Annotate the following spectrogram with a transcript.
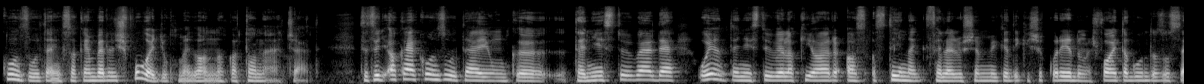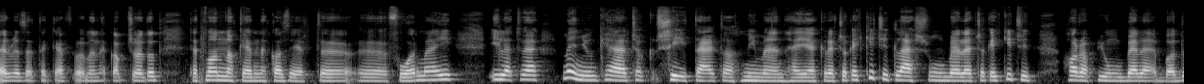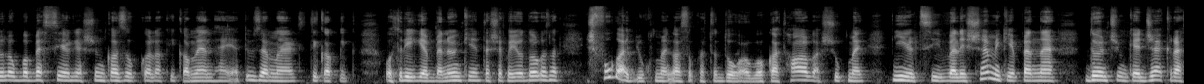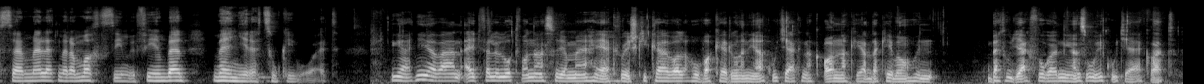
Konzultáljunk szakemberrel, és fogadjuk meg annak a tanácsát. Tehát, hogy akár konzultáljunk tenyésztővel, de olyan tenyésztővel, aki ar, az, az tényleg felelősen működik, és akkor érdemes fajta gondozó szervezetekkel fölmenne kapcsolatot. Tehát vannak ennek azért formái, illetve menjünk el csak sétáltatni menhelyekre, csak egy kicsit lássunk bele, csak egy kicsit harapjunk bele ebbe a dologba, beszélgessünk azokkal, akik a menhelyet üzemeltetik, akik ott régebben önkéntesek, vagy ott dolgoznak, és fogadjuk meg azokat a dolgokat, hallgassuk meg nyílt szívvel, és semmiképpen ne döntsünk egy Jack Russell mellett, mert a Max című filmben mennyire cuki volt. Igen, hát nyilván egyfelől ott van az, hogy a menhelyekről is ki kell valahova kerülni a kutyáknak annak érdekében, hogy be tudják fogadni az új kutyákat.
